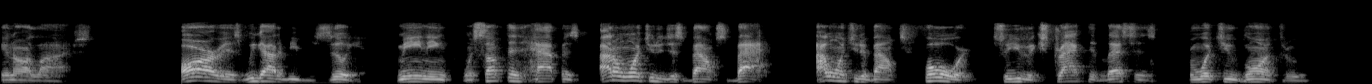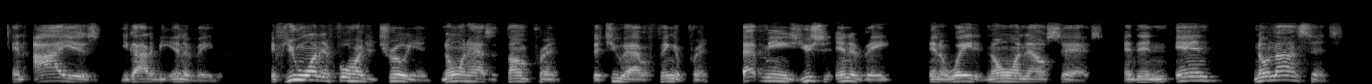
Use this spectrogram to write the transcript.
in our lives. R is we got to be resilient, meaning when something happens, I don't want you to just bounce back. I want you to bounce forward so you've extracted lessons from what you've gone through. And I is you got to be innovative. If you want in 400 trillion, no one has a thumbprint that you have a fingerprint. That means you should innovate in a way that no one else has. And then in no nonsense.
